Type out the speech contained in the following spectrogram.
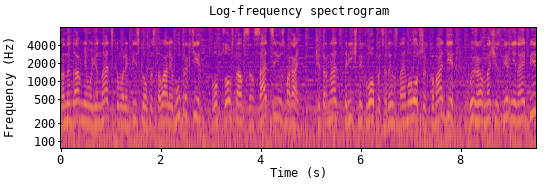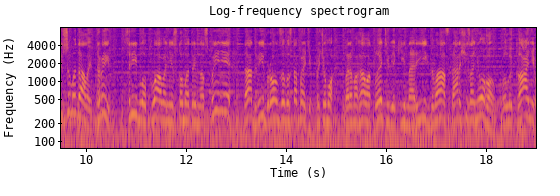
на недавньому юнацькому олімпійському фестивалі в Утрехті Хлопцов став сенсацією змагань. 14-річний хлопець, один з наймолодших в команді, виграв в нашій збірні найбільше медалей три срібло в плаванні 100 метрів на спині та дві бронзи в естафеті. Причому перемагав атлетів, які на рік-два старші за нього, великанів.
